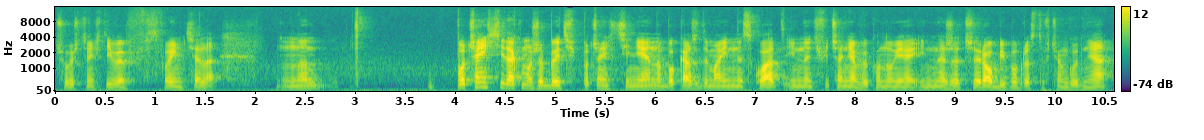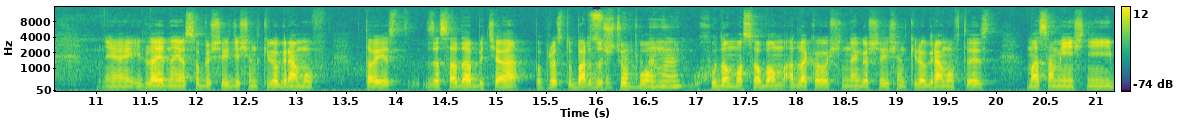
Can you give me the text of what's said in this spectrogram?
czuły szczęśliwe w swoim ciele. No, po części tak może być, po części nie, no bo każdy ma inny skład, inne ćwiczenia wykonuje, inne rzeczy robi po prostu w ciągu dnia. E, I dla jednej osoby 60 kg to jest zasada bycia po prostu bardzo Super. szczupłą, mhm. chudą osobą, a dla kogoś innego 60 kg to jest masa mięśni i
